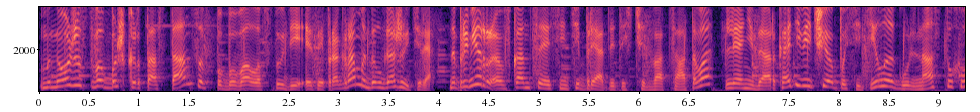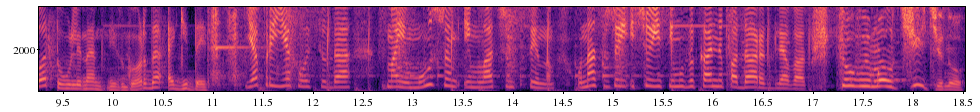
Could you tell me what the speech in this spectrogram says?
Множество башкортостанцев побывало в студии этой программы «Долгожителя». Например, в конце сентября 2020-го Леонида Аркадьевича посетила Гульнас Тухватулина из города Агидель. Я приехала сюда с моим мужем и младшим сыном. У нас уже еще есть и музыкальный подарок для вас. Что вы молчите, ну?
